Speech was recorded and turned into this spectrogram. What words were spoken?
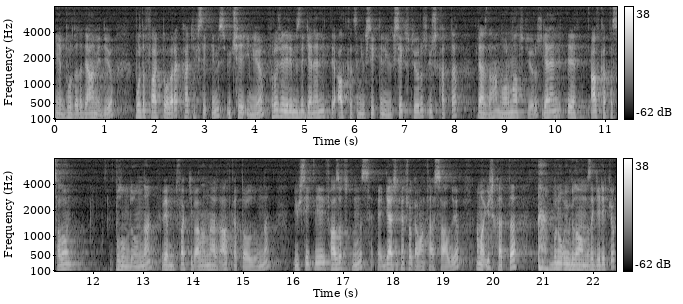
yine burada da devam ediyor. Burada farklı olarak kat yüksekliğimiz 3'e iniyor. Projelerimizde genellikle alt katın yüksekliğini yüksek tutuyoruz. Üst katta biraz daha normal tutuyoruz. Genellikle alt katta salon bulunduğundan ve mutfak gibi alanlar da alt katta olduğundan yüksekliği fazla tutmamız e, gerçekten çok avantaj sağlıyor. Ama üst katta bunu uygulamamıza gerek yok.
